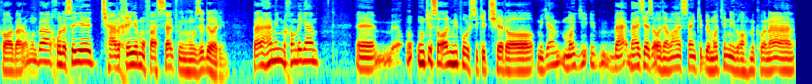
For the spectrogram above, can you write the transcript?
کاربرامون و خلاصه یه چرخه مفصل تو این حوزه داریم. برای همین می‌خوام بگم اون- که سوال می‌پرسی که چرا میگم ما بعضی از آدما هستن که به ما که نگاه می‌کنن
